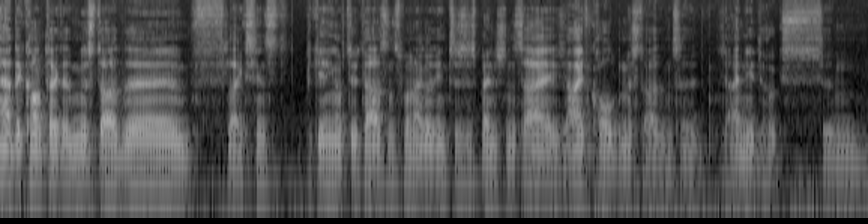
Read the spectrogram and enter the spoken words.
had the contact at mustad uh, like since beginning of 2000s when i got into suspensions i i called mustad and said i need hooks and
